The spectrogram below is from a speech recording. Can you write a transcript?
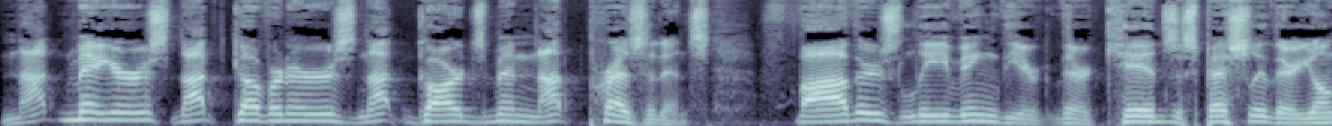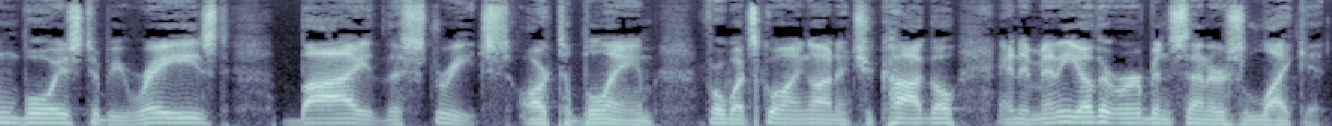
Not mayors, not governors, not guardsmen, not presidents. Fathers leaving their, their kids, especially their young boys, to be raised by the streets are to blame for what's going on in Chicago and in many other urban centers like it.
